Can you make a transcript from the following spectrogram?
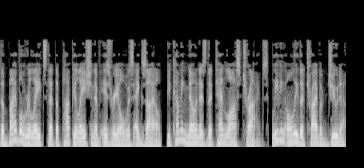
The Bible relates that the population of Israel was exiled, becoming known as the Ten Lost Tribes, leaving only the tribe of Judah,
